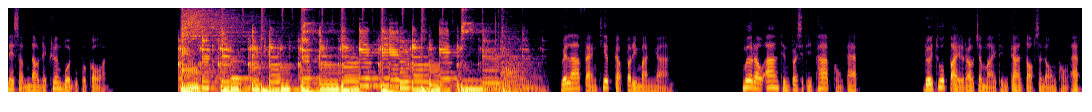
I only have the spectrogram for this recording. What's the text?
ในสำเนาในเครื่องบนอุปกรณ์ เวลาแฝงเทียบกับปริมาณงาน เมื่อเราอ้างถึงประสิทธิภาพของแอป โดยทั่วไปเราจะหมายถึงการตอบสนองของแอป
